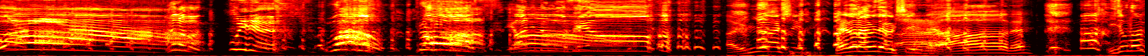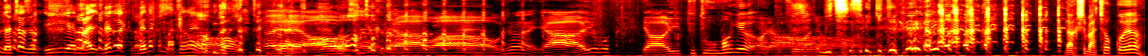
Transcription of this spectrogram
와! 여러분, 우리는 와우 브로스 많이 놀러 오세요. 아, 윤미아 씨 대단합니다 역시. 네. 아, 네. 이 정도면 몇 자죠? 이게 마- 메달 메달급 맞잖아요. 어, 예, 아우, 진짜 크다. 야, 와, 엄청나네. 야, 이거 뭐 야 이거 두툼하게. 아, 야. 미친 새끼들. 낚시 마쳤고요.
